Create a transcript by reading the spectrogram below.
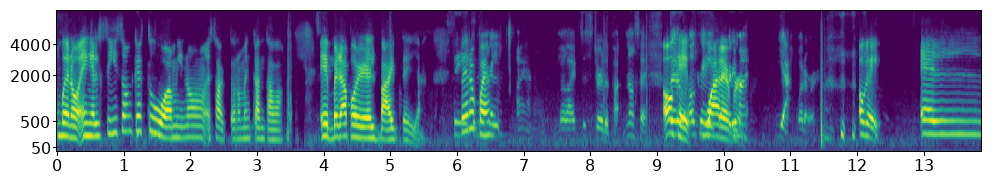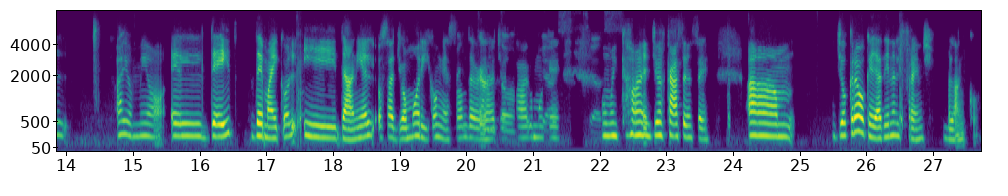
Bueno, en el season que estuvo, a mí no, exacto, no me encantaba. Es Sí. verdad por el vibe de ella. Sí, Pero pues- el- I don't know, like to stir the pot, no sé. Ok, Pero, ok, whatever. yeah, whatever. Ok, el, ay Dios mío, el date de Michael y Daniel, o sea, yo morí con eso, de verdad, yo estaba como que, Yes, oh my God, yo cásense. Am, yo creo que ya tiene el French blanco.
